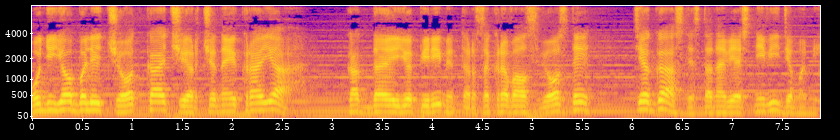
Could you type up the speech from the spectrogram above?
у нее были четко очерченные края. Когда ее периметр закрывал звезды, те гасли, становясь невидимыми.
